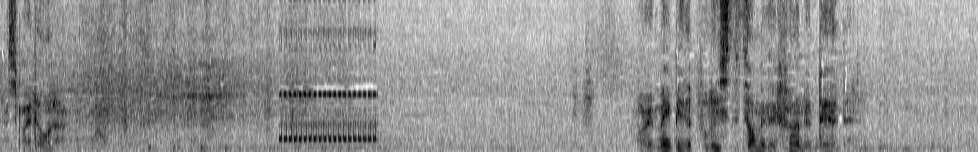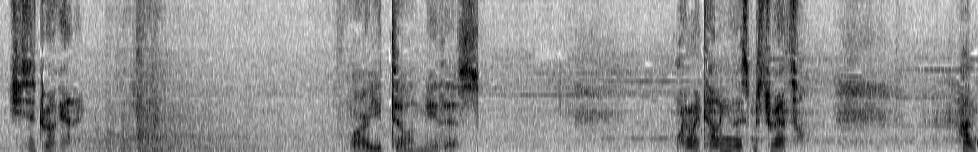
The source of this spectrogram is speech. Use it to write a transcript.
That's my daughter. Or it may be the police that tell me they found her dead. She's a drug addict. Why are you telling me this? Why am I telling you this, Mr. Ansel? I'm...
